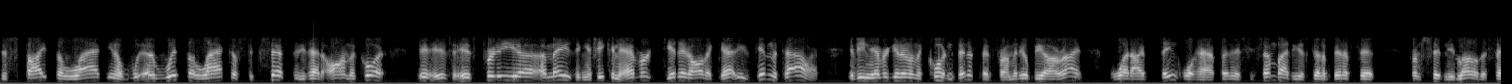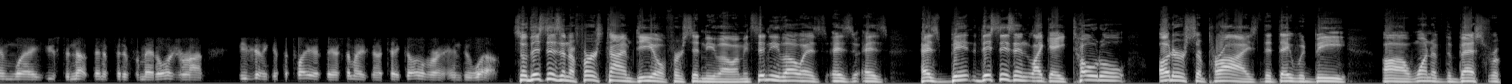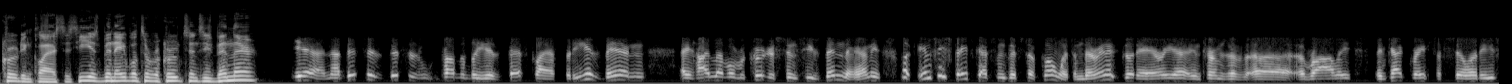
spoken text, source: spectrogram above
despite the lack, you know, w- uh, with the lack of success that he's had on the court, is is pretty uh, amazing. If he can ever get it all together, he's getting the talent. If he can ever get it on the court and benefit from it, he'll be all right. What I think will happen is somebody is going to benefit Sidney Lowe the same way Houston Nutt benefited from Ed Orgeron. He's going to get the players there. Somebody's going to take over and do well. So this isn't a first-time deal for Sidney Lowe. I mean, Sidney Lowe has, has, has, has been – this isn't like a total, utter surprise that they would be uh, one of the best recruiting classes. He has been able to recruit since he's been there? Yeah, now this is this is probably his best class, but he has been – a high level recruiter since he's been there. I mean, look, NC State's got some good stuff going with them. They're in a good area in terms of uh, Raleigh. They've got great facilities.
